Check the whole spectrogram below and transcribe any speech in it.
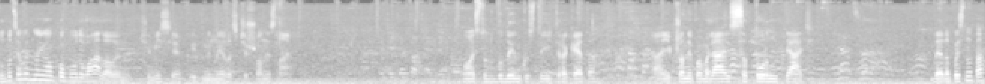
Ну, бо це видно його побудували, але чи місія відмінилась, чи що, не знаю. Ось тут в будинку стоїть ракета. А якщо не помиляюсь, Сатурн 5. Де написано так?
